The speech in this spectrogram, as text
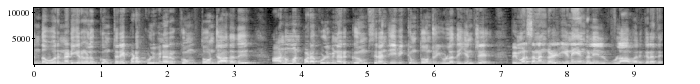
எந்த ஒரு நடிகர்களுக்கும் திரைப்பட குழுவினருக்கும் தோன்றாதது அனுமன் பட குழுவினருக்கும் சிரஞ்சீவிக்கும் தோன்றியுள்ளது என்று விமர்சனங்கள் இணையங்களில் உலா வருகிறது.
